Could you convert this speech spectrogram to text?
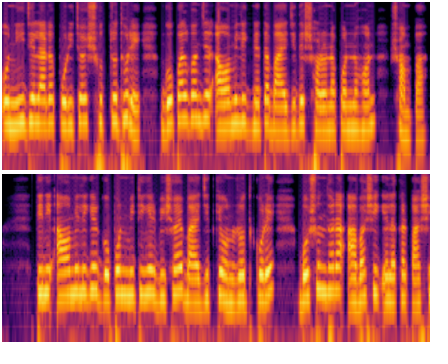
ও নিজেলারা পরিচয় সূত্র ধরে গোপালগঞ্জের আওয়ামী লীগ নেতা বায়েজিদের শরণাপন্ন হন শম্পা। তিনি আওয়ামী লীগের গোপন মিটিংয়ের বিষয়ে বায়েজিদকে অনুরোধ করে বসুন্ধরা আবাসিক এলাকার পাশে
